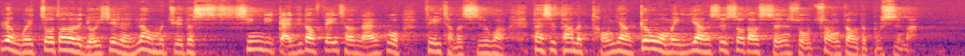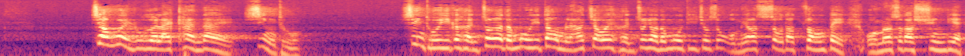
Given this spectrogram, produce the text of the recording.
认为周遭的有一些人让我们觉得心里感觉到非常难过、非常的失望，但是他们同样跟我们一样是受到神所创造的，不是吗？教会如何来看待信徒？信徒一个很重要的目的，当我们来到教会，很重要的目的就是我们要受到装备，我们要受到训练，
